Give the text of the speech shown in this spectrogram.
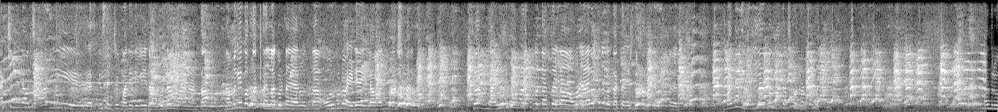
ಆ್ಯಕ್ಚುಲಿ ನಾವು ರೆಸ್ಕ್ಯೂ ಸೆಂಟ್ರಿಗೆ ಬಂದಿದ್ದೀವಿ. ನಾವು ಗುಂಡ ನೋಡೋಣ ಅಂತ. ನಮಗೆ ಗೊತ್ತಾಗ್ತಾ ಇಲ್ಲ ಗುಂಡ ಯಾರು ಅಂತ. ಅವ್ರಿಗೂ ಐಡಿಯಾ ಇಲ್ಲ. ಒಂದು ವರ್ಷ ಆಯಿತು. ಸೊ ನಮ್ಗೆ ಐಡೆಂಟಿಫೈ ಮಾಡೋಕ್ಕೆ ಗೊತ್ತಾಗ್ತಾ ಇಲ್ಲ. ಅವ್ನು ಯಾರು ಅಂತ ಗೊತ್ತಾಗ್ತಾ ಇಲ್ಲ. ಎಷ್ಟು ದೊಡ್ಡ ಅಂತ. ಬಂದಿದ್ದೀವಿ. ಎಲ್ಲರೂ ಮಾತಾಡ್ಸ್ಕೊಂಡು ನೋಡ್ಕೊಂಡು ಹೋಗ್ತೀವಿ. ಆದರೂ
